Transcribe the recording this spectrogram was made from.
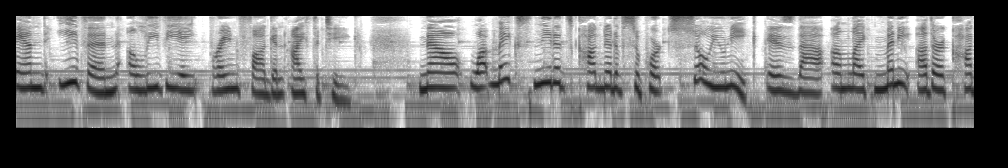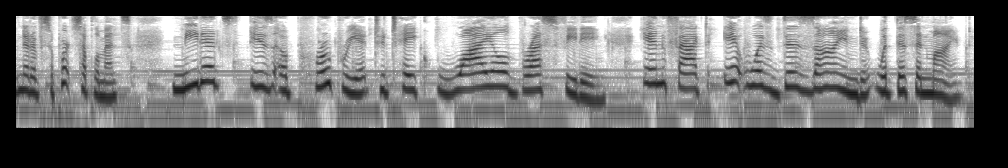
and even alleviate brain fog and eye fatigue. Now, what makes Needed's cognitive support so unique is that, unlike many other cognitive support supplements, Needed's is appropriate to take while breastfeeding. In fact, it was designed with this in mind.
